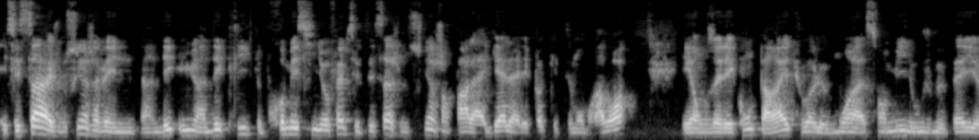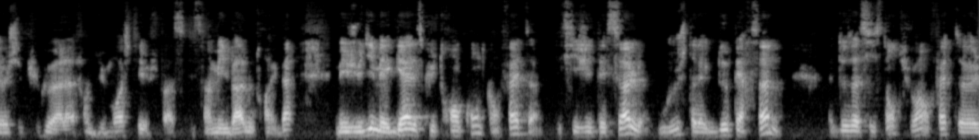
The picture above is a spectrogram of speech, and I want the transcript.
Et c'est ça, je me souviens, j'avais eu un déclic, le premier signe faible, c'était ça. Je me souviens, j'en parlais à Gaël à l'époque, qui était mon bras droit. Et on faisait les comptes, pareil, tu vois, le mois à 100 000 où je me paye, euh, je sais plus, à la fin du mois, j'étais, je sais pas, c'était 5 000 balles ou 3 000 balles. Mais je lui dis, mais Gaël, est-ce que tu te rends compte qu'en fait, si j'étais seul ou juste avec deux personnes, deux assistants, tu vois, en fait, euh,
